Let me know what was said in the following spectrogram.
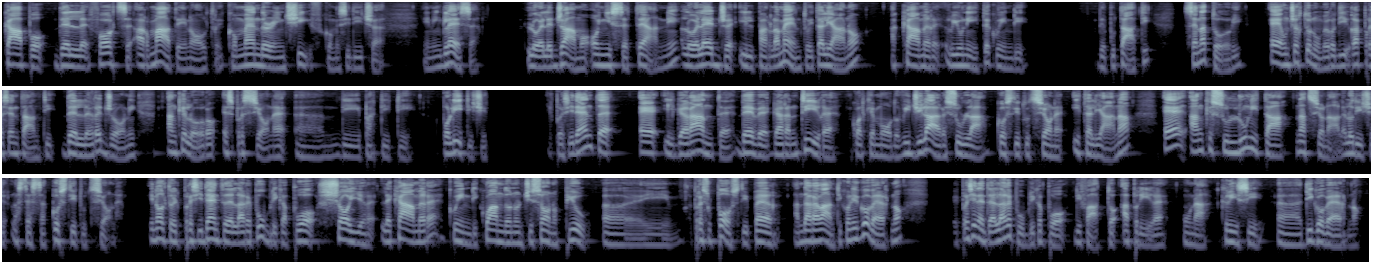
capo delle forze armate inoltre, commander in chief come si dice in inglese lo eleggiamo ogni sette anni, lo elegge il Parlamento italiano a Camere riunite, quindi deputati, senatori e un certo numero di rappresentanti delle regioni, anche loro espressione eh, di partiti politici. Il Presidente è il garante, deve garantire in qualche modo, vigilare sulla Costituzione italiana e anche sull'unità nazionale, lo dice la stessa Costituzione. Inoltre il Presidente della Repubblica può sciogliere le Camere, quindi quando non ci sono più eh, i presupposti per andare avanti con il governo, il Presidente della Repubblica può di fatto aprire una crisi eh, di governo.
